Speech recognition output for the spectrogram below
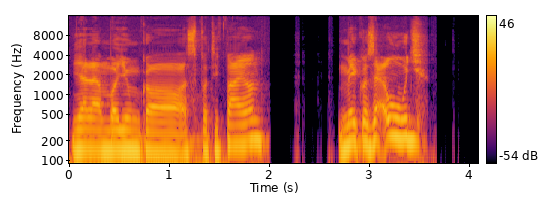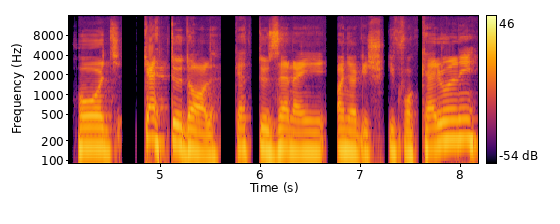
jelen vagyunk a Spotify-on, méghozzá úgy, hogy kettő dal, kettő zenei anyag is ki fog kerülni,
